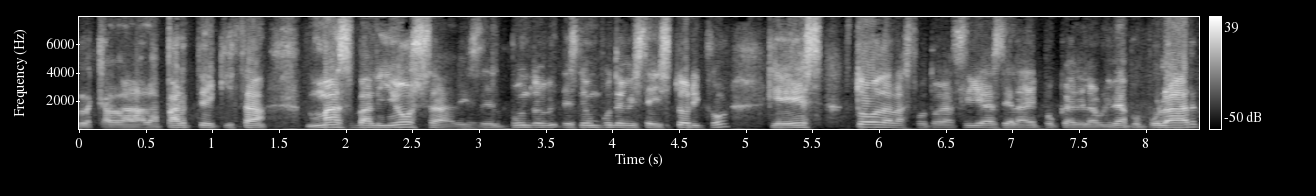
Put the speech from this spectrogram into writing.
la- parte quizá más valiosa desde, el punto, desde un punto de vista histórico, que es todas las fotografías de la época de la Unidad Popular,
